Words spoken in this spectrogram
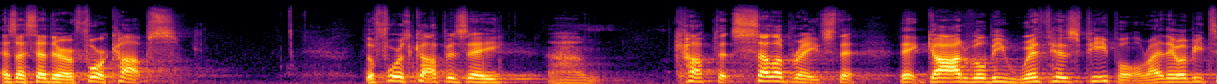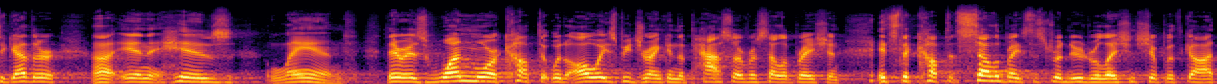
As I said, there are four cups. The fourth cup is a um, cup that celebrates that, that God will be with his people, right? They will be together uh, in his land. There is one more cup that would always be drank in the Passover celebration. It's the cup that celebrates this renewed relationship with God.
